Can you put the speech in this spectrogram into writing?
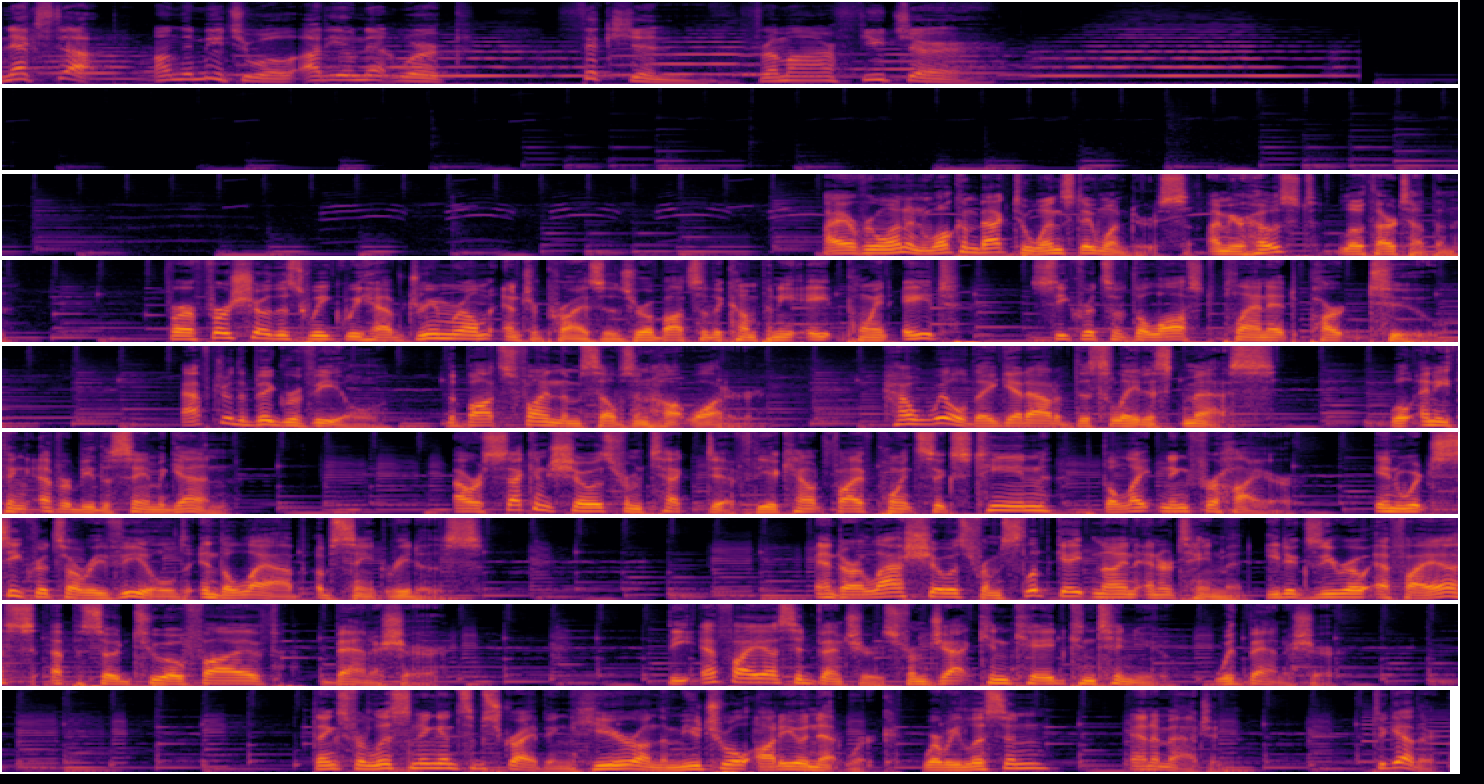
Next up on the Mutual Audio Network, Fiction from Our Future. Hi, everyone, and welcome back to Wednesday Wonders. I'm your host, Lothar Tuppen. For our first show this week, we have Dreamrealm Enterprises, Robotz of the Company 8.8, Secrets of the Lost Planet Part 2. After the big reveal, the bots find themselves in hot water. How will they get out of this latest mess? Will anything ever be the same again? Our second show is from Tech Diff, the account 5.16, The Lightning for Hire, in which secrets are revealed in the lab of St. Rita's. And our last show is from Slipgate 9 Entertainment, Edict Zero FIS, Episode 205, Banisher. The FIS adventures from Jack Kincaid continue with Banisher. Thanks for listening and subscribing here on the Mutual Audio Network, where we listen and imagine together.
